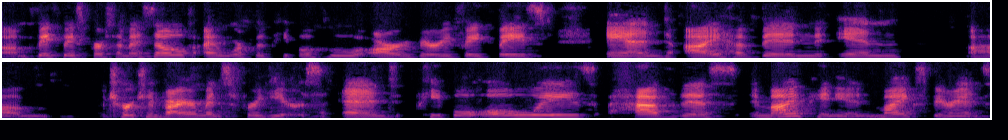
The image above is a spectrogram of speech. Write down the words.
um, faith-based person myself. I work with people who are very faith-based, and I have been in um, church environments for years, and people always have this, in my opinion, my experience,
